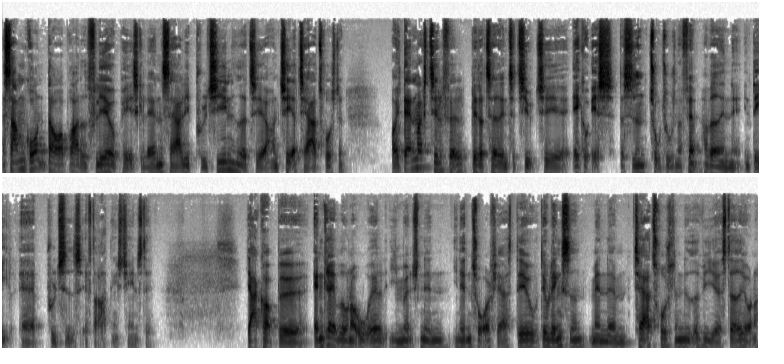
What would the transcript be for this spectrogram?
af samme grund der oprettede flere europæiske lande særlige politienheder til at håndtere terrortruslen, og i Danmarks tilfælde blev der taget initiativ til øh, AKS, der siden 2005 har været en, øh, en del af politiets efterretningstjeneste. Jakob, øh, angrebet under OL i München i 1972, det er jo, det er jo længe siden, men øh, terrortruslen lider vi øh, stadig under.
